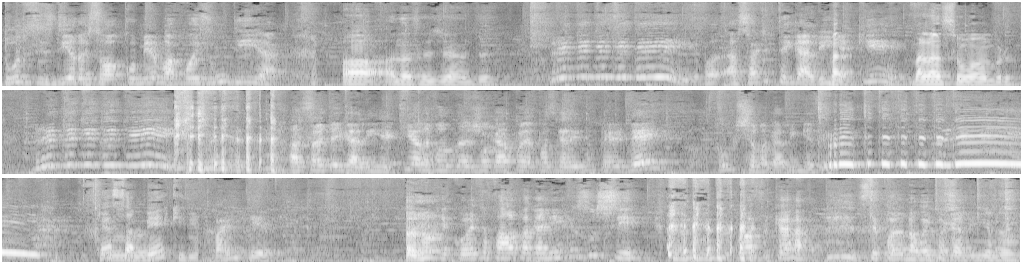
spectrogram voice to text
todos esses dias nós só comemos arroz um dia. Ó, a nossa janta. A sorte tem galinha Ba- aqui. Balança o ombro. A sorte tem galinha aqui, ó. Vamos jogar pra, pras galinhas. Vem! Como que chama galinha? Quer saber, querido? Vai inteiro. Qualquer coisa, fala pra galinha que é sushi. Não pode ficar separando arroz pra galinha, não.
